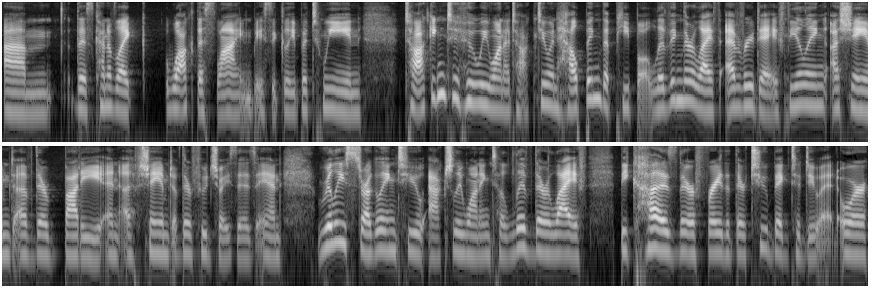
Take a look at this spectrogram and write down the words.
um this kind of like walk this line basically between talking to who we want to talk to and helping the people living their life every day, feeling ashamed of their body and ashamed of their food choices, and really struggling to actually wanting to live their life because they're afraid that they're too big to do it or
